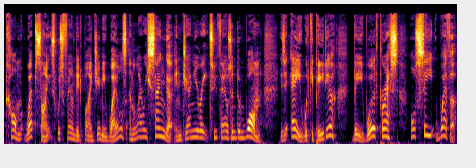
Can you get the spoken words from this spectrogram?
.com websites was founded by Jimmy Wales and Larry Sanger in January 2001? Is it A. Wikipedia, B. WordPress, or C. Weather?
